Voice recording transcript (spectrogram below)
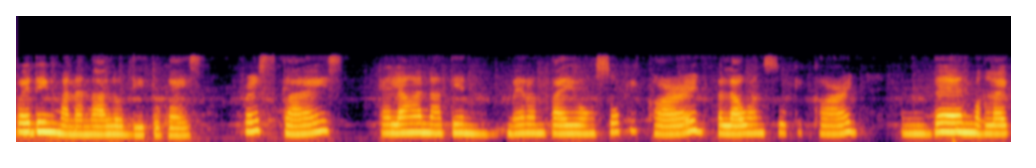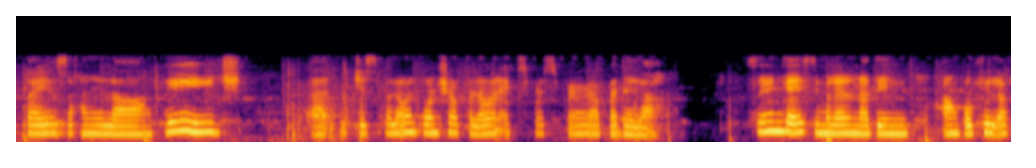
pwedeng mananalo dito guys. First guys, kailangan natin meron tayong Suki card, Palawan Suki card. And then, mag-like tayo sa kanilang page, uh, which is Palawan Pawn Shop, Palawan Express Pera Padala. So yun guys, simulan na natin ang pag-fill up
